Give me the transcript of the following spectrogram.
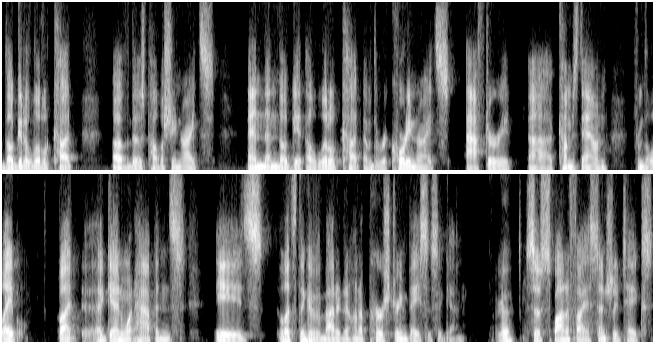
they'll get a little cut of those publishing rights, and then they'll get a little cut of the recording rights after it uh, comes down from the label. But again, what happens is let's think of about it on a per stream basis again. Okay. So Spotify essentially takes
